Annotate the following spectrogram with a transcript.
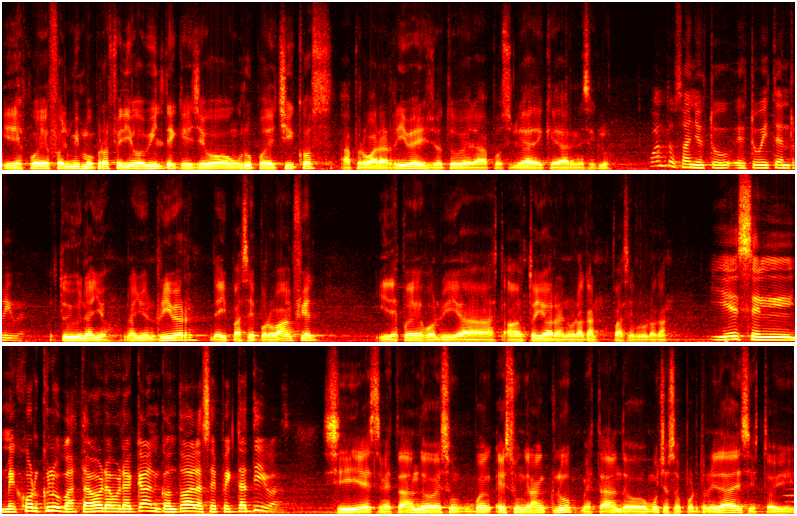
y después fue el mismo profe Diego Vilde que llevó a un grupo de chicos a probar a River, y yo tuve la posibilidad de quedar en ese club. ¿Cuántos años estuviste en River? Estuve un año, un año en River, de ahí pasé por Banfield, y después volví a, donde estoy ahora en Huracán, pasé por Huracán. Y es el mejor club hasta ahora Huracán, con todas las expectativas. Sí, es, me está dando, es un, es un gran club, me está dando muchas oportunidades y estoy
